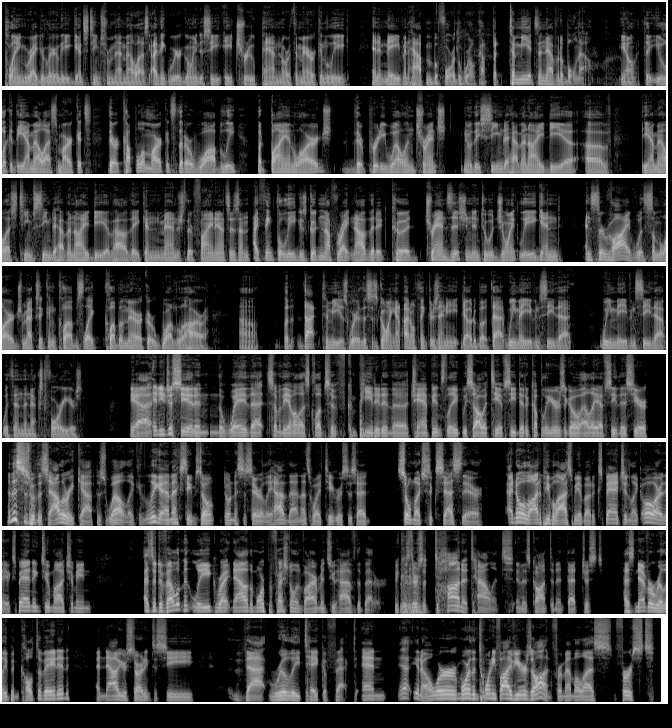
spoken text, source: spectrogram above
playing regularly against teams from MLS. I think we're going to see a true pan North American league, and it may even happen before the World Cup. But to me, it's inevitable now. You know, that you look at the MLS markets, there are a couple of markets that are wobbly, but by and large, they're pretty well entrenched. You know, they seem to have an idea of the MLS teams seem to have an idea of how they can manage their finances. And I think the league is good enough right now that it could transition into a joint league and and survive with some large Mexican clubs like Club America or Guadalajara. Uh, but that to me is where this is going. And I don't think there's any doubt about that. We may even see that we may even see that within the next four years. Yeah, and you just see it in the way that some of the MLS clubs have competed in the Champions League. We saw what TFC did a couple of years ago, LAFC this year. And this is with a salary cap as well. Like Liga MX teams don't don't necessarily have that, and that's why Tigres has had so much success there. I know a lot of people ask me about expansion, like, oh, are they expanding too much? I mean, as a development league right now, the more professional environments you have, the better, because mm-hmm. there's a ton of talent in this continent that just has never really been cultivated, and now you're starting to see that really take effect. And you know, we're more than 25 years on from MLS first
